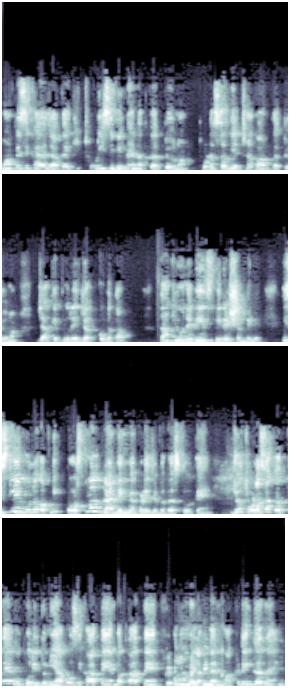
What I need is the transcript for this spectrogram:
वहाँ पे सिखाया जाता है कि थोड़ी सी भी मेहनत करते हो ना थोड़ा सा भी अच्छा काम करते हो ना जाके पूरे जग को बताओ ताकि उन्हें भी इंस्पिरेशन मिले। इसलिए हम्म। वो लोग अपनी पर्सनल ब्रांडिंग में बड़े ज़बरदस्त होते हैं। जो थोड़ा सा करते हैं वो पूरी दुनिया को सिखाते हैं बताते हैं और हमें लगता है मार्केटिंग कर रहे हैं।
